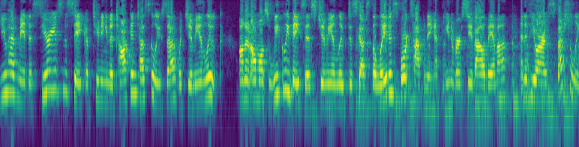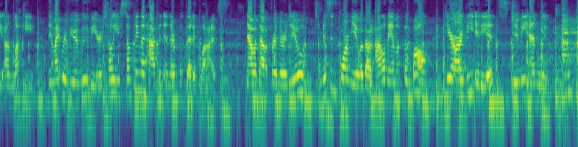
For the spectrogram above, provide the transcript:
You have made the serious mistake of tuning into Talkin' Tuscaloosa with Jimmy and Luke. On an almost weekly basis, Jimmy and Luke discuss the latest sports happening at the University of Alabama, and if you are especially unlucky, they might review a movie or tell you something that happened in their pathetic lives. Now, without further ado, to misinform you about Alabama football, here are the idiots, Jimmy and Luke.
